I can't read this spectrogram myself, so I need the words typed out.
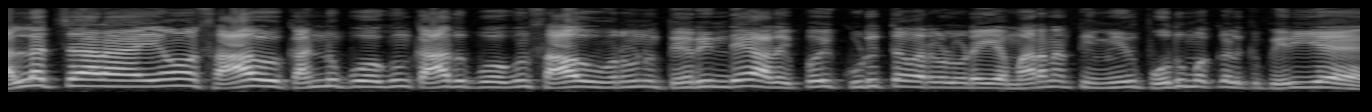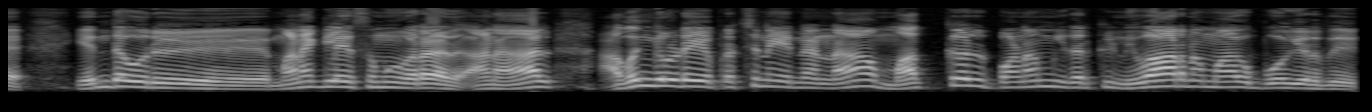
கள்ளச்சாராயம் சாவு கண்ணு போகும் காது போகும் சாவு வரும்னு தெரிந்தே அதை போய் குடித்தவர்களுடைய மரணத்தின் மீது பொதுமக்களுக்கு பெரிய எந்த ஒரு மனக்லேசமும் வராது. ஆனால் அவங்களுடைய பிரச்சனை என்னன்னா மக்கள் பணம் இதற்கு நிவாரணமாக போகிறது.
